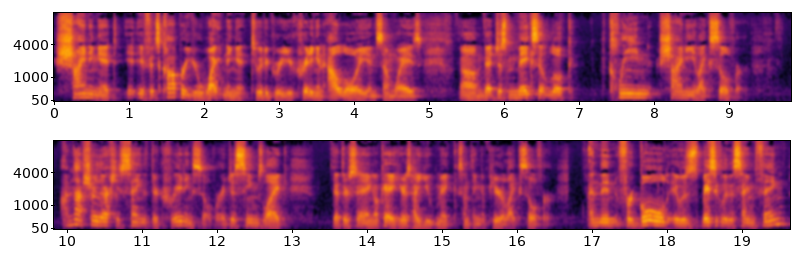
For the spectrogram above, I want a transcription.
shining it. If it's copper, you're whitening it to a degree. You're creating an alloy in some ways um, that just makes it look clean, shiny like silver. I'm not sure they're actually saying that they're creating silver. It just seems like that they're saying, okay, here's how you make something appear like silver. And then for gold, it was basically the same thing,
